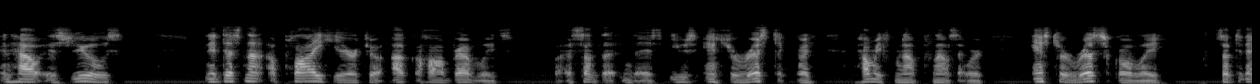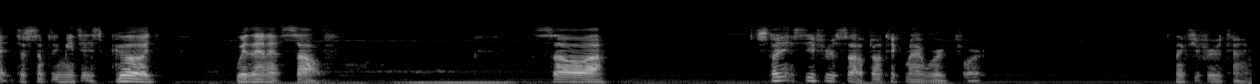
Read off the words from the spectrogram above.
in how it's used. It does not apply here to alcohol beverages, but it's something that is used interistically. Help me from not pronounce that word. Interistically, something that just simply means it's good within itself. So, uh, study and see for yourself. Don't take my word for it. Thank you for your time.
